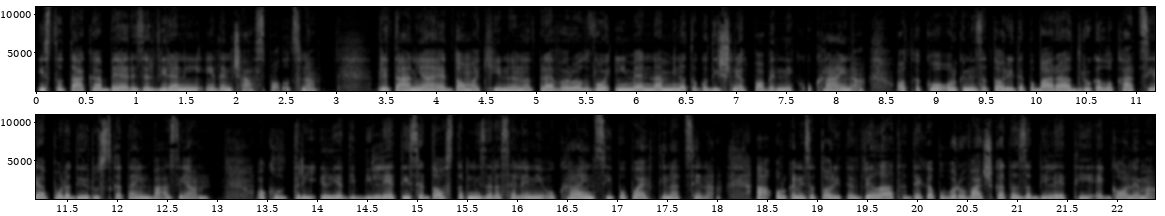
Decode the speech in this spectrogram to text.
исто така беа резервирани еден час подоцна. Британија е домакин на преворот во име на минатогодишниот победник Украина, откако организаторите побараа друга локација поради руската инвазија. Околу 3000 билети се достапни за раселени украинци по поевтина цена, а организаторите велат дека поборувачката за билети е голема.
